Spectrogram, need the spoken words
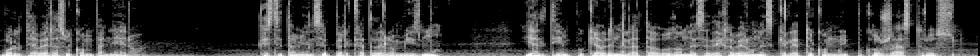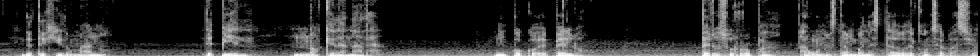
Voltea a ver a su compañero. Este también se percata de lo mismo y al tiempo que abren el ataúd donde se deja ver un esqueleto con muy pocos rastros de tejido humano, de piel no queda nada. Un poco de pelo, pero su ropa aún está en buen estado de conservación.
